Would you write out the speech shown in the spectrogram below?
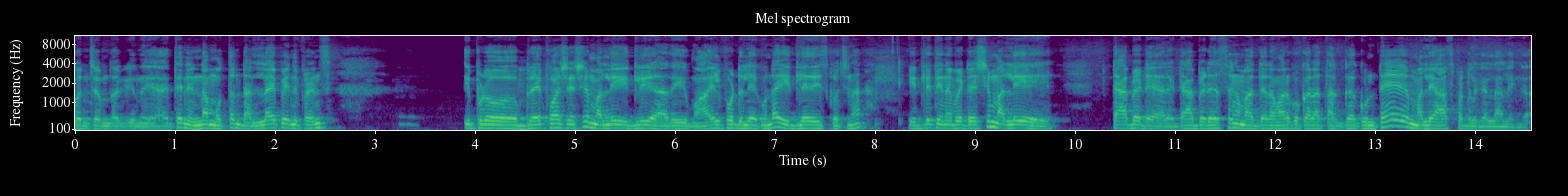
కొంచెం తగ్గింది. అయితే నిన్న మొత్తం డల్ అయిపోయింది ఫ్రెండ్స్. ఇప్పుడు బ్రేక్ఫాస్ట్ చేసి మళ్ళీ ఇడ్లీ అది ఆయిల్ ఫుడ్ లేకుండా ఇడ్లీ తీసుకొచ్చిన. ఇడ్లీ తినబెట్టేసి మళ్ళీ ట్యాబ్లెట్ వేయాలి. ట్యాబ్లెట్ వేస్తే ఇంకా మధ్యాహ్నం వరకు ఒకవేళ తగ్గకుంటే మళ్ళీ హాస్పిటల్కి వెళ్ళాలి ఇంకా.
